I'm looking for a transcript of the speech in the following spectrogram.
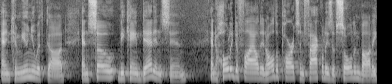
and communion with God, and so became dead in sin and wholly defiled in all the parts and faculties of soul and body,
